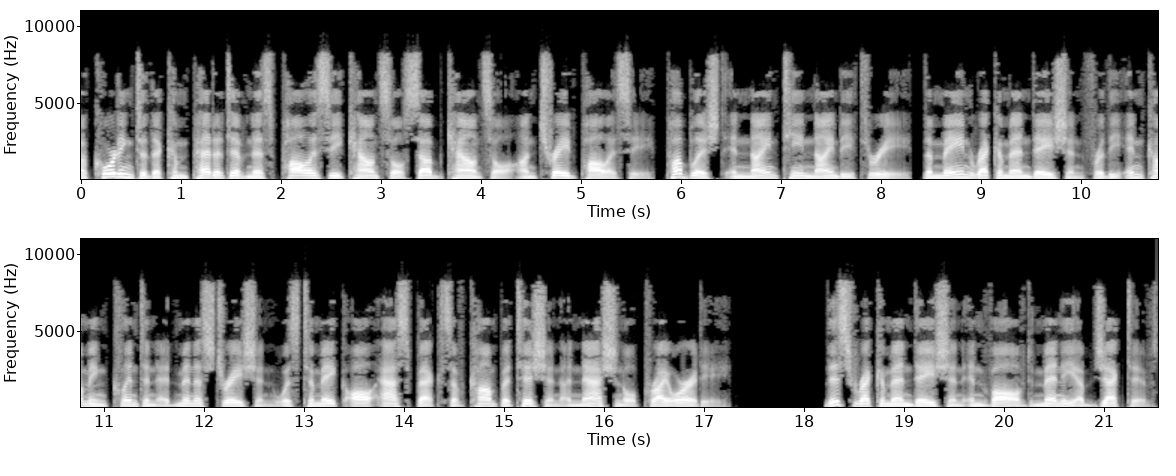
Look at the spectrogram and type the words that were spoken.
According to the Competitiveness Policy Council Sub-Council on Trade Policy, published in 1993, the main recommendation for the incoming Clinton administration was to make all aspects of competition a national priority. This recommendation involved many objectives,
